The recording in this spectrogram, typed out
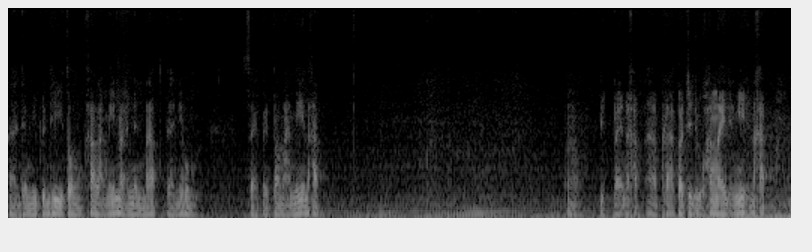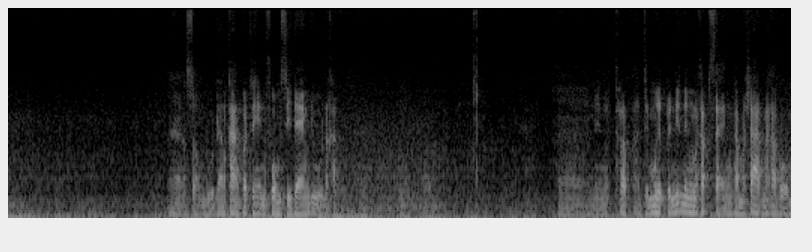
อ่าจะมีพื้นที่ตรงข้างหลังนี้หน่อยนึงนะครับ แต่นี้ผมใส่ไปประมาณนี้นะครับอ่าปิดไปนะครับอ่าพระก็จะอยู่ข้างในอย่างนี้นะครับอ่าส่องดูด้านข้างก็จะเห็นโฟมสีแดงอยู่นะครับ อ่านี่นะ ครับอาจจะมืดไปนิดนึงนะครับ แสงธรรมชาตินะครับ ผม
